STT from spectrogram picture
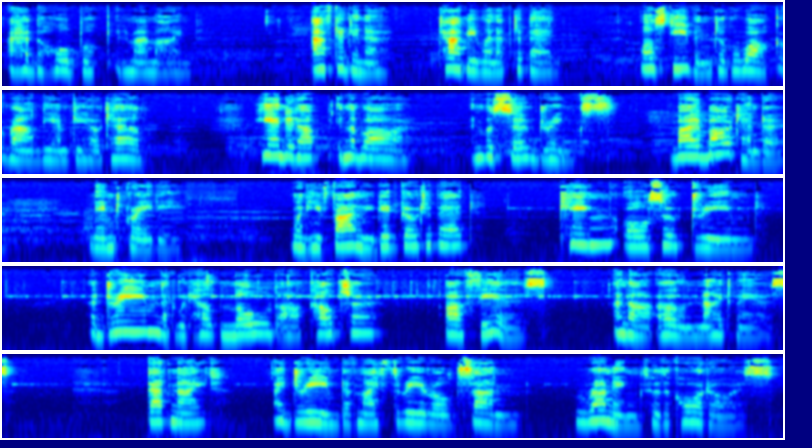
I had the whole book in my mind. After dinner, Tabby went up to bed, while Stephen took a walk around the empty hotel. He ended up in the bar and was served drinks by a bartender named Grady. When he finally did go to bed, King also dreamed. A dream that would help mold our culture, our fears, and our own nightmares. That night, I dreamed of my three year old son running through the corridors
